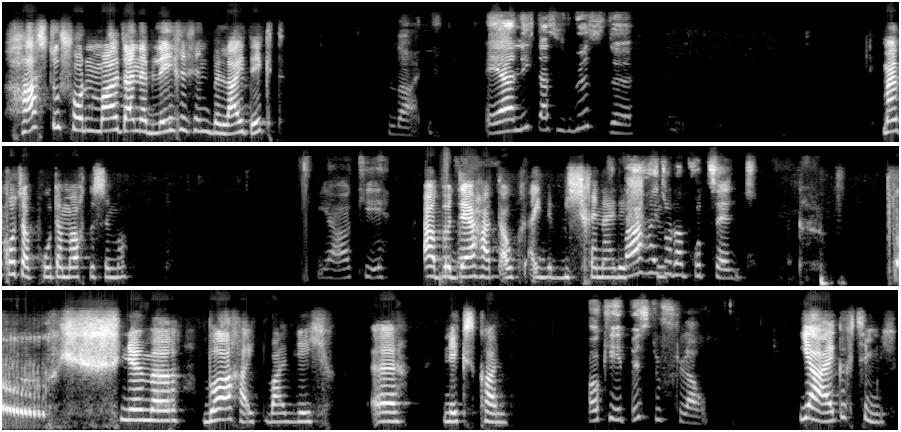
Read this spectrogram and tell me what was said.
Hast du schon mal deine Lehrerin beleidigt? Nein. Ja, nicht, dass ich wüsste. Mein großer Bruder macht es immer. Ja, okay. Aber der hat auch eine bisschen eine Wahrheit Stimme. oder Prozent? Ich nehme Wahrheit, weil ich äh, nichts kann. Okay, bist du schlau? Ja, eigentlich ziemlich.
